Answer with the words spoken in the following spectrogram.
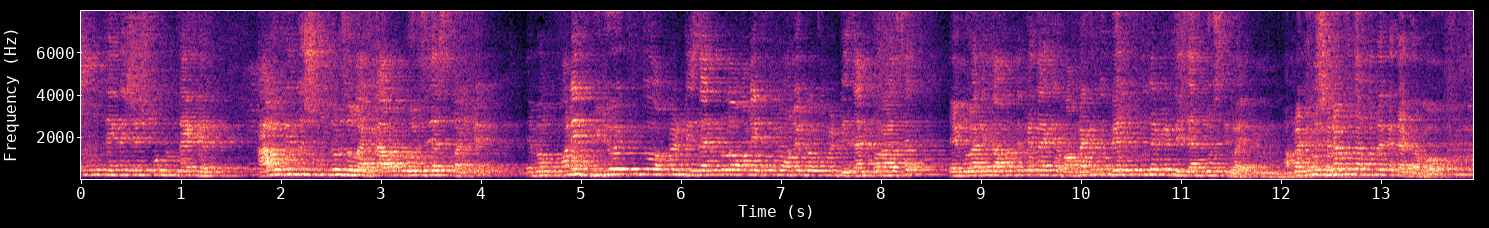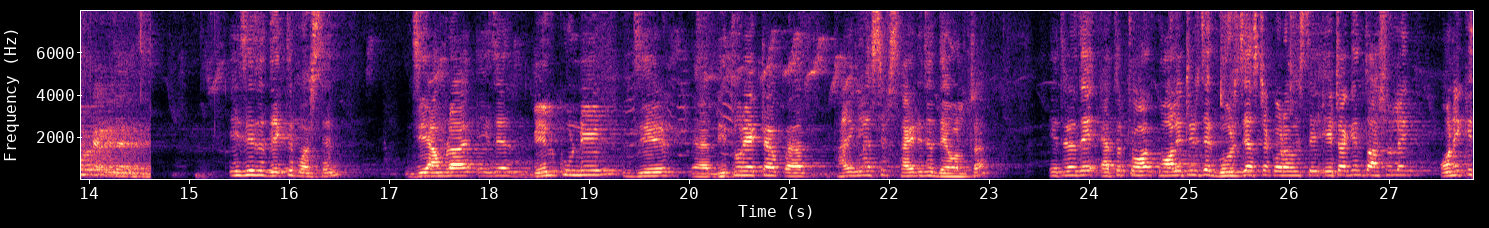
শুরু থেকে শেষ পর্যন্ত দেখেন আরও কিন্তু সৌন্দর্য লাগবে আরও গর্জিয়াস লাগবে এবং অনেক ভিডিও কিন্তু আপনার ডিজাইনগুলো অনেক অনেক রকমের ডিজাইন করা আছে, এগুলো কিন্তু আপনাদেরকে দেখাবো। আমরা কিন্তু বেলকুনিতে একটা ডিজাইন করছি ভাই। আমরা কিন্তু সেটা কিন্তু আপনাদেরকে দেখাবো। এই যে যে দেখতে পাচ্ছেন যে আমরা এই যে বেলকুনির যে ভিতরে একটা থাই গ্লাসের সাইডে যে দেওয়ালটা এটা যে এত কোয়ালিটির যে গর্জিয়াসটা করা হয়েছে, এটা কিন্তু আসলে অনেকে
